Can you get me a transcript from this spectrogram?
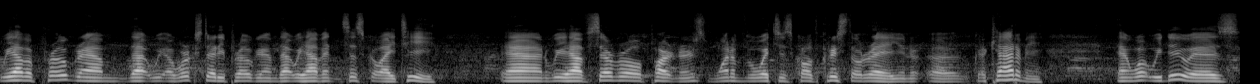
We have a program that we, a work study program that we have in Cisco IT and we have several partners, one of which is called Cristo Rey uh, Academy. And what we do is,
